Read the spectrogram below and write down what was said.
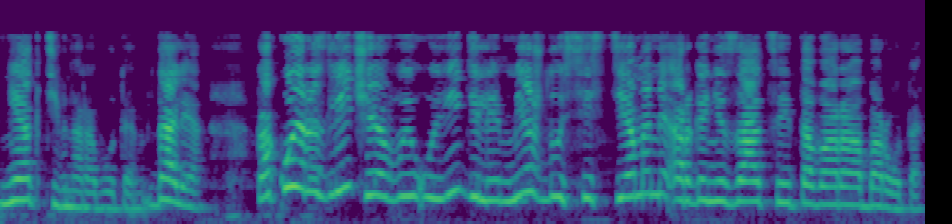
Неактивно работаем. Далее. Какое различие вы увидели между системами организации товарооборота?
